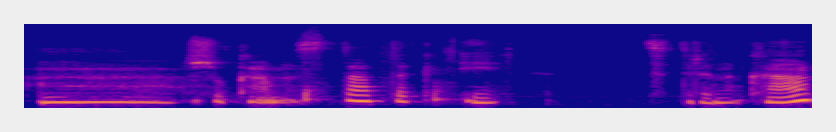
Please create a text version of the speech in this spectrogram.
Mm, Szukamy statek i cytrynkę.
